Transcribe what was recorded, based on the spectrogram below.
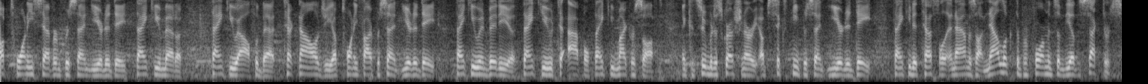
up 27% year to date. Thank you, Meta. Thank you, Alphabet. Technology up 25% year to date. Thank you, Nvidia. Thank you to Apple. Thank you, Microsoft. And consumer discretionary up 16% year to date. Thank you to Tesla and Amazon. Now look at the performance of the other sectors.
